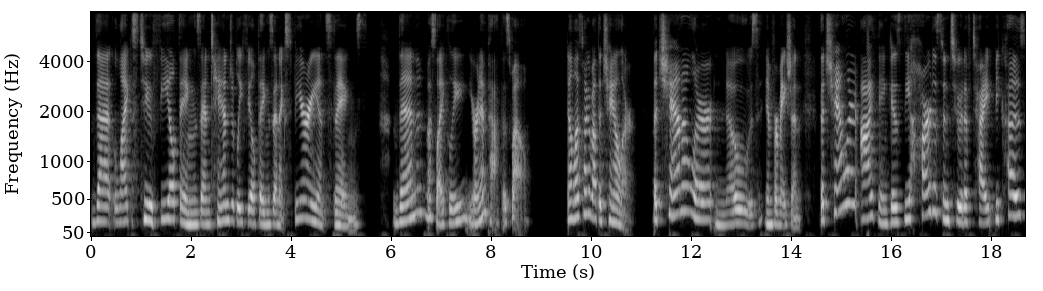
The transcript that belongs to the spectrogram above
that likes to feel things and tangibly feel things and experience things, then most likely you're an empath as well. Now, let's talk about the channeler. The channeler knows information. The channeler, I think, is the hardest intuitive type because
